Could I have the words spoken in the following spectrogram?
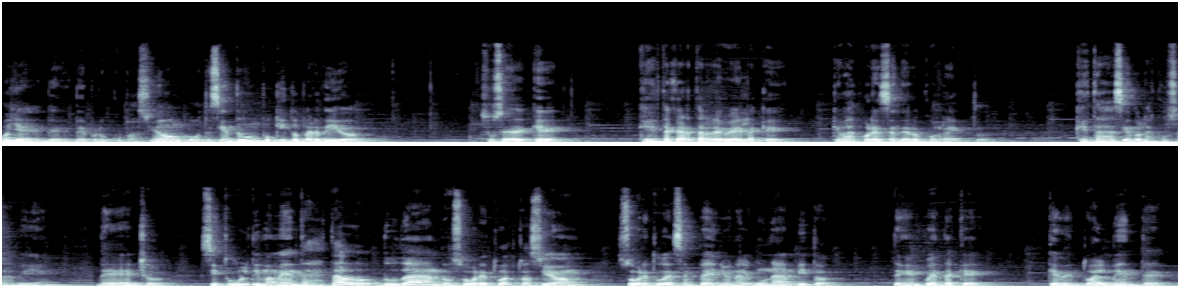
oye, de preocupación, o te sientes un poquito perdido, Sucede que, que esta carta revela que, que vas por el sendero correcto, que estás haciendo las cosas bien. De hecho, si tú últimamente has estado dudando sobre tu actuación, sobre tu desempeño en algún ámbito, ten en cuenta que, que eventualmente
